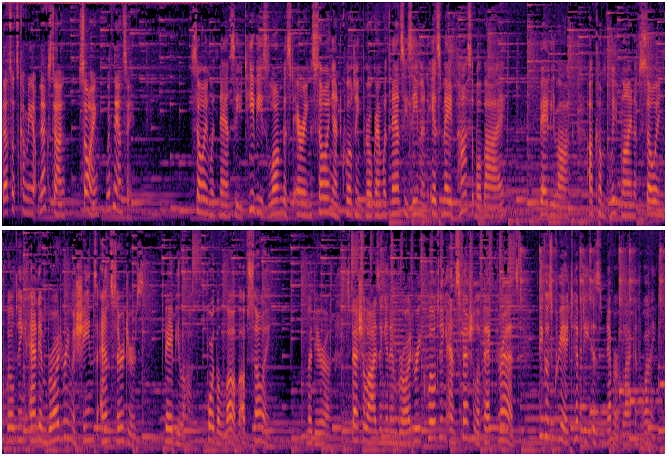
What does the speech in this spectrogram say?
that's what's coming up next on Sewing with Nancy. Sewing with Nancy, TV's longest airing sewing and quilting program with Nancy Zieman, is made possible by Baby Lock, a complete line of sewing, quilting, and embroidery machines and sergers. Baby Lock, for the love of sewing. Madeira, specializing in embroidery, quilting, and special effect threads, because creativity is never black and white.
